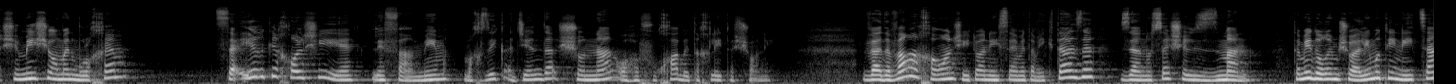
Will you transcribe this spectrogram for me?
שמי שעומד מולכם, צעיר ככל שיהיה, לפעמים מחזיק אג'נדה שונה או הפוכה בתכלית השוני. והדבר האחרון שאיתו אני אסיים את המקטע הזה, זה הנושא של זמן. תמיד הורים שואלים אותי, ניצה,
